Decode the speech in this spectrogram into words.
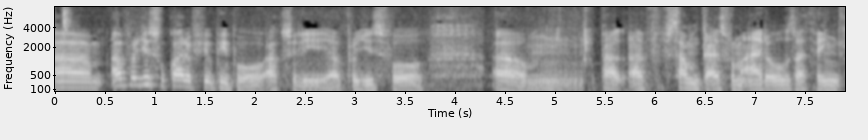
Um, I've produced for quite a few people actually. I've produced for um, some guys from Idols. I think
